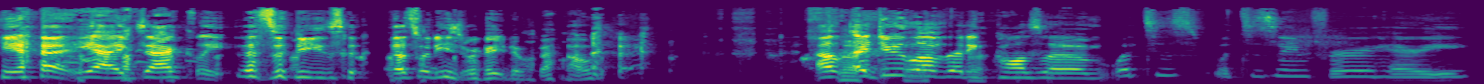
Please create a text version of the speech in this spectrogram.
yeah, yeah, exactly. That's what he's that's what he's worried about. I, I, do love that he calls him what's his what's his name for Harry?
